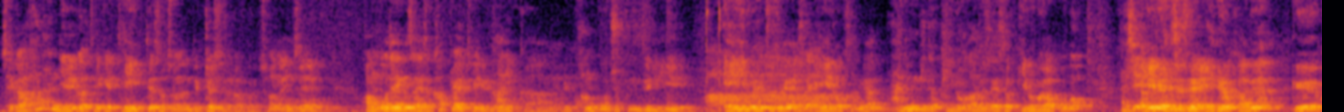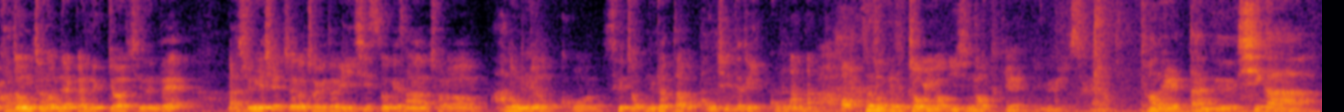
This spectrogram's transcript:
제가 하는 일과 되게 대입돼서 저는 느껴지더라고요. 저는 이제 광고 대행사에서 카피라이터 일을 하니까 우리 광고주 분들이 A로 해주세요 해서 A로 가면 아닙니다 B로 가주세요 해서 B로 가고 다시 A로 해주세요 A로 가는 그 과정처럼 약간 느껴지는데 나중에 실제로 저희도 이 시 속의 상황처럼 안 옮겨놓고 슬쩍 옮겼다고 뻥칠 때도 있고 어, 선생님께서 저 이거 이 시는 어떻게 읽으셨을까요? 저는 일단 그 시가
